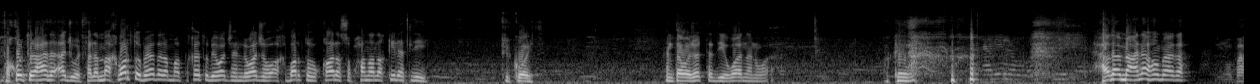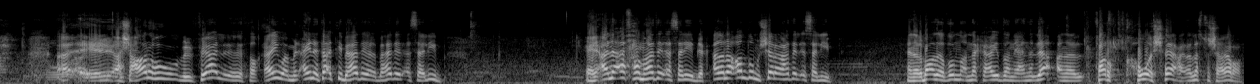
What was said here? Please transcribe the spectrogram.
فقلت له هذا أجود. فلما أخبرته بهذا لما التقيته بوجه لوجه وأخبرته قال سبحان الله قيلت لي في الكويت أنت وجدت ديوانا و... وكذا. هذا معناه ماذا؟ فحل إنه هو- يعني أشعاره بالفعل أيوه من أين تأتي بهذه بهذه الأساليب؟ يعني أنا أفهم هذه الأساليب لكن أنا لا انظم الشعر على هذه الأساليب. يعني البعض يظن أنك أيضا يعني لا أنا الفرق هو شاعر أنا لست شاعرا.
